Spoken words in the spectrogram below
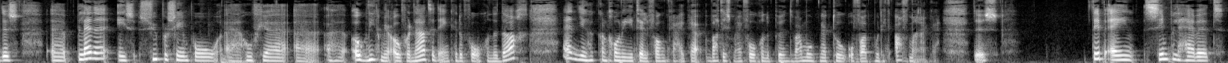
dus plannen is super simpel. hoef je ook niet meer over na te denken de volgende dag. En je kan gewoon in je telefoon kijken: wat is mijn volgende punt? Waar moet ik naartoe? Of wat moet ik afmaken? Dus tip 1: simpele habit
